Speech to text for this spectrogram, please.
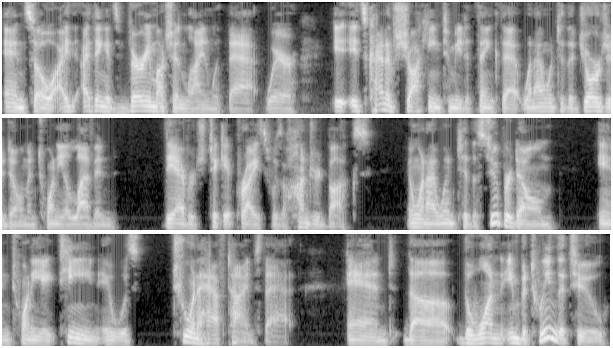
And so I, I think it's very much in line with that where it, it's kind of shocking to me to think that when I went to the Georgia Dome in 2011, the average ticket price was a hundred bucks. And when I went to the Superdome in 2018, it was two and a half times that. And the, the one in between the two,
